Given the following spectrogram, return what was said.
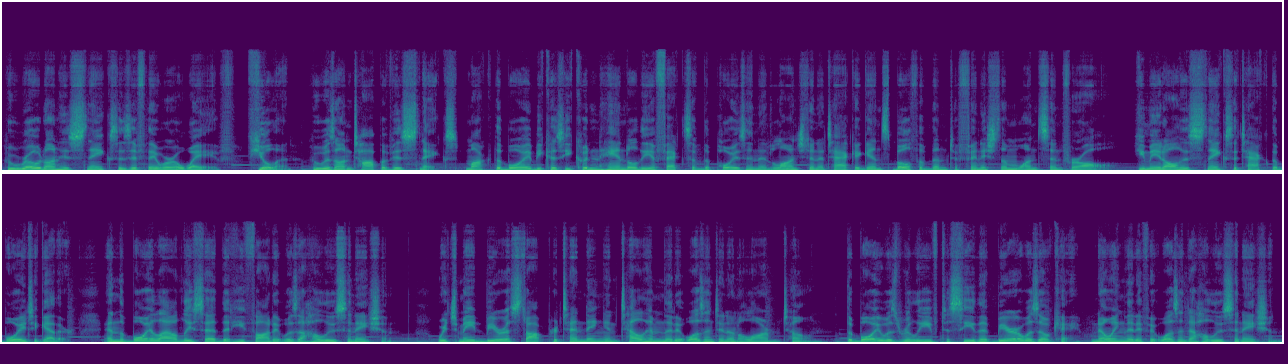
who rode on his snakes as if they were a wave. Kulan, who was on top of his snakes, mocked the boy because he couldn't handle the effects of the poison and launched an attack against both of them to finish them once and for all. He made all his snakes attack the boy together, and the boy loudly said that he thought it was a hallucination which made Bira stop pretending and tell him that it wasn't in an alarmed tone. The boy was relieved to see that Bira was okay, knowing that if it wasn't a hallucination,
